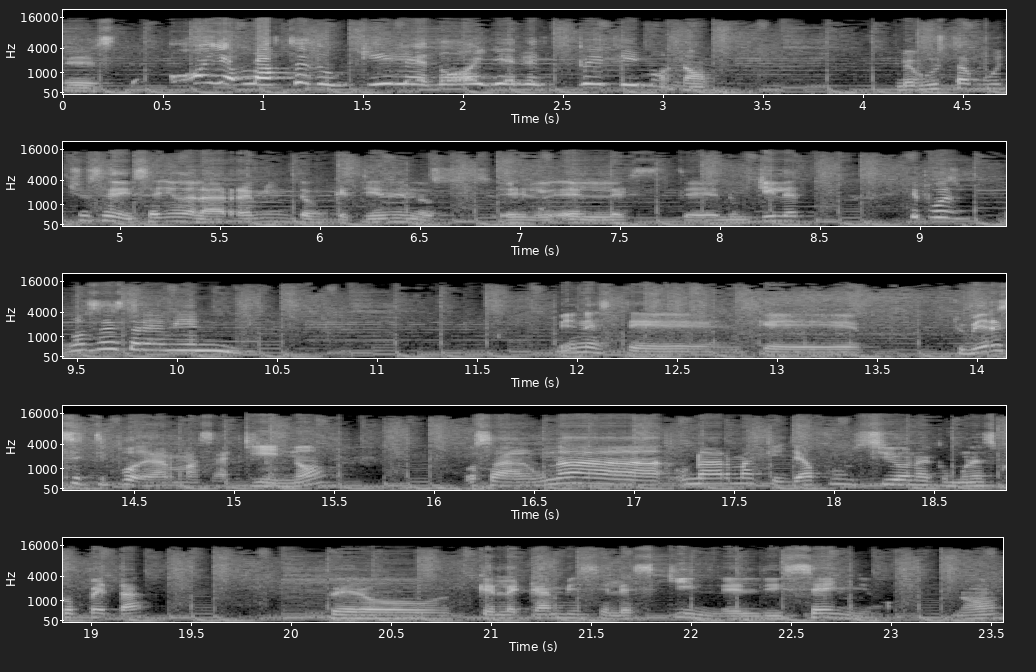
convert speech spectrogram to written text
Este. ¡Oye, hablaste de un Killer! ¡Oye, eres pésimo! No. Me gusta mucho ese diseño de la Remington que tienen los el, el, este el. Y pues, no sé, estaría bien. Bien este. que tuviera ese tipo de armas aquí, ¿no? O sea, una, una arma que ya funciona como una escopeta, pero que le cambies el skin, el diseño, ¿no?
